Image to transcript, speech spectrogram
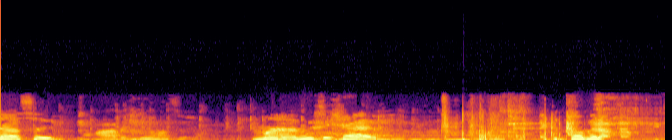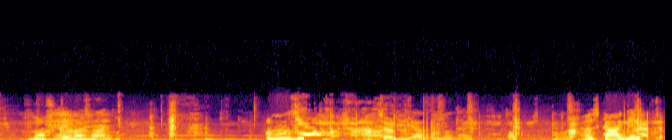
cezası. Mano, esse chefe. Ele cobra. Nós não Vamos não Vamos ficar graça.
